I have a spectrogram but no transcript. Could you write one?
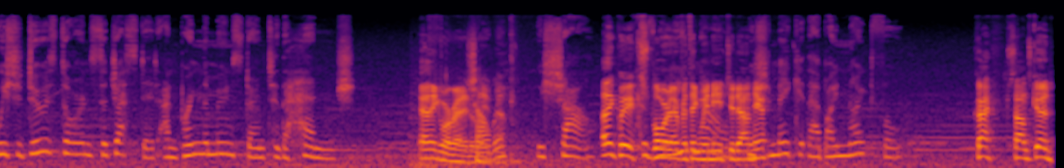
We should do as Doran suggested and bring the moonstone to the henge. I think we're ready to Shall leave we? now. We shall. I think we explored leave everything we need to down we here. should make it there by nightfall. Okay, sounds good.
